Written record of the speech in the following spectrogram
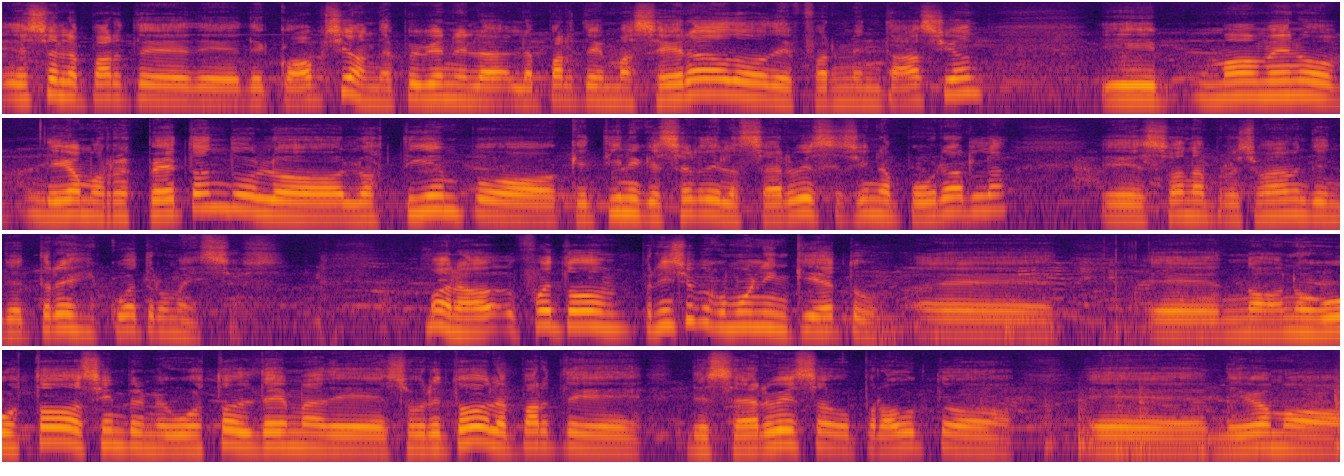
esa es la parte de, cocción, después viene la, parte de macerado, de fermentación y más o menos, digamos, respetando los tiempos que tiene que ser de la cerveza sin apurarla, eh, son aproximadamente entre 3 y 4 meses. Bueno, fue todo en principio como una inquietud. Eh, eh, no, nos gustó, siempre me gustó el tema de, sobre todo la parte de cerveza o productos, eh, digamos,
